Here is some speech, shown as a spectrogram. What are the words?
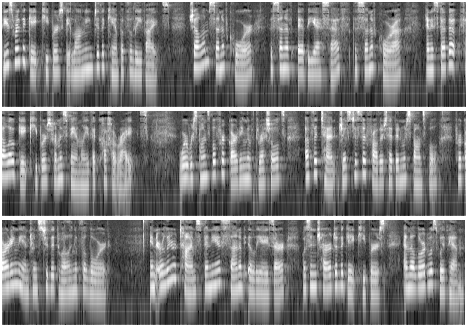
These were the gatekeepers belonging to the camp of the Levites. Shallum, son of Kore, the son of Ebiasaph, the son of Korah, and his fellow gatekeepers from his family, the Kohathites, were responsible for guarding the thresholds of the tent, just as their fathers had been responsible for guarding the entrance to the dwelling of the Lord. In earlier times, Phinehas, son of Eleazar, was in charge of the gatekeepers, and the Lord was with him.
